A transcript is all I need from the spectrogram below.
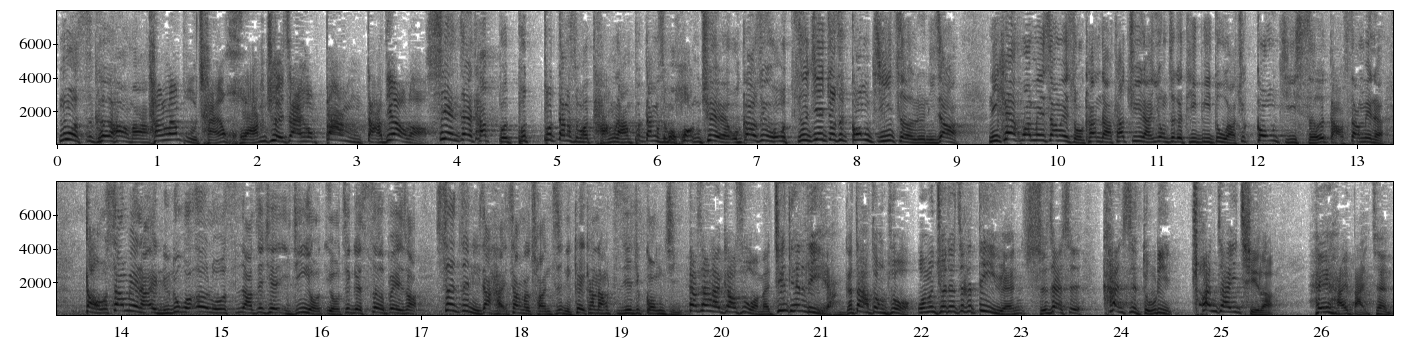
莫斯科号吗？螳螂捕蝉，黄雀在后，棒打掉了。现在他不不不当什么螳螂，不当什么黄雀，我告诉你，我直接就是攻击者了，你知道？你看画面上面所看到，他居然用这个 TB 度啊去攻击蛇岛上面的岛上面来。哎，你如果俄罗斯啊这些已经有有这个设备的时候，甚至你在海上的船只，你可以看到他直接去攻击。要上来告诉我们，今天两个大动作，我们觉得这个地缘实在是看似独立，串在一起了。黑海摆阵，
